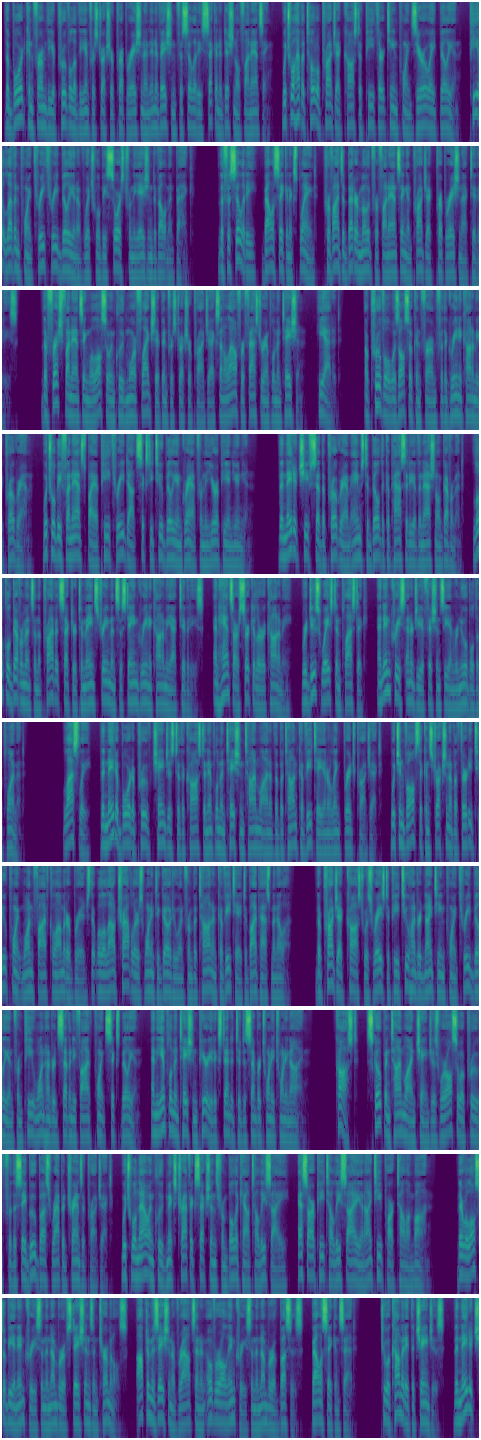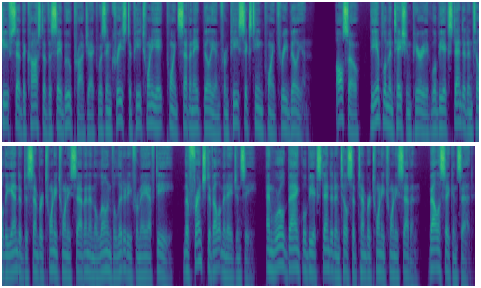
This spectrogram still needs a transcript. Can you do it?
The board confirmed the approval of the Infrastructure Preparation and Innovation Facility's second additional financing, which will have a total project cost of P13.08 billion, P11.33 billion of which will be sourced from the Asian Development Bank. The facility, Balisacan explained, provides a better mode for financing and project preparation activities. The fresh financing will also include more flagship infrastructure projects and allow for faster implementation, he added. Approval was also confirmed for the Green Economy Program, which will be financed by a P3.62 billion grant from the European Union. The NEDA chief said the program aims to build the capacity of the national government, local governments, and the private sector to mainstream and sustain green economy activities, enhance our circular economy, reduce waste and plastic, and increase energy efficiency and renewable deployment. Lastly, the NEDA board approved changes to the cost and implementation timeline of the Bataan Cavite Interlink Bridge project, which involves the construction of a 32.15 kilometer bridge that will allow travelers wanting to go to and from Bataan and Cavite to bypass Manila. The project cost was raised to P219.3 billion from P175.6 billion, and the implementation period extended to December 2029. Cost, scope and timeline changes were also approved for the Cebu Bus Rapid Transit Project, which will now include mixed traffic sections from Bulacao Talisay, SRP Talisay and IT Park Talamban. There will also be an increase in the number of stations and terminals, optimization of routes and an overall increase in the number of buses, Balisacan said. To accommodate the changes, the NEDA chief said the cost of the Cebu project was increased to P28.78 billion from P16.3 billion. Also, the implementation period will be extended until the end of December 2027 and the loan validity from AFD, the French Development Agency, and World Bank will be extended until September 2027, Balisacan said.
